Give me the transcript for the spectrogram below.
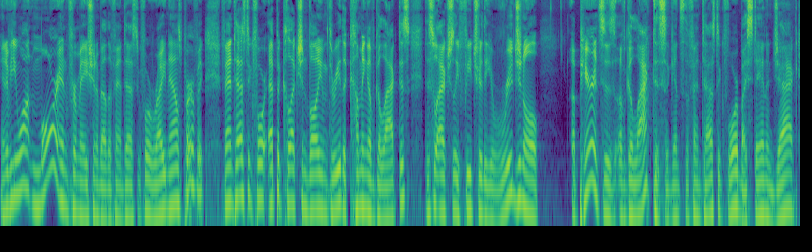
And if you want more information about the Fantastic Four, right now is perfect. Fantastic Four Epic Collection Volume 3, The Coming of Galactus. This will actually feature the original appearances of Galactus against the Fantastic Four by Stan and Jack.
